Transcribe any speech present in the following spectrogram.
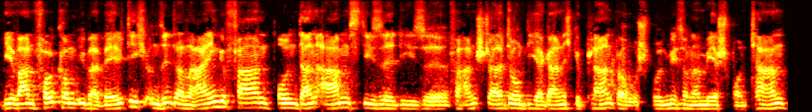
Wir waren vollkommen überwältigt und sind dann reingefahren und dann abends diese, diese Veranstaltung, die ja gar nicht geplant war ursprünglich, sondern mehr spontan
